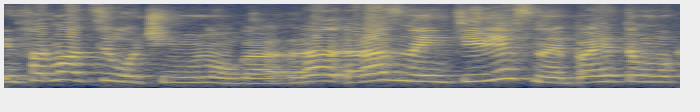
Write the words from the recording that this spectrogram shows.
Информации очень много, разная интересная, поэтому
